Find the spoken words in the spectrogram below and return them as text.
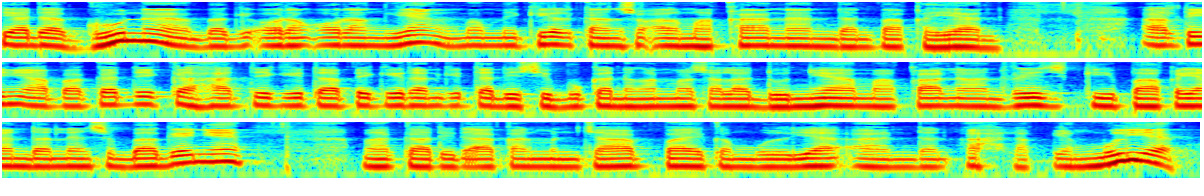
tiada guna bagi orang-orang yang memikirkan soal makanan dan pakaian. Artinya apa? Ketika hati kita, pikiran kita disibukkan dengan masalah dunia, makanan, rizki, pakaian dan lain sebagainya, maka tidak akan mencapai kemuliaan dan akhlak yang mulia.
